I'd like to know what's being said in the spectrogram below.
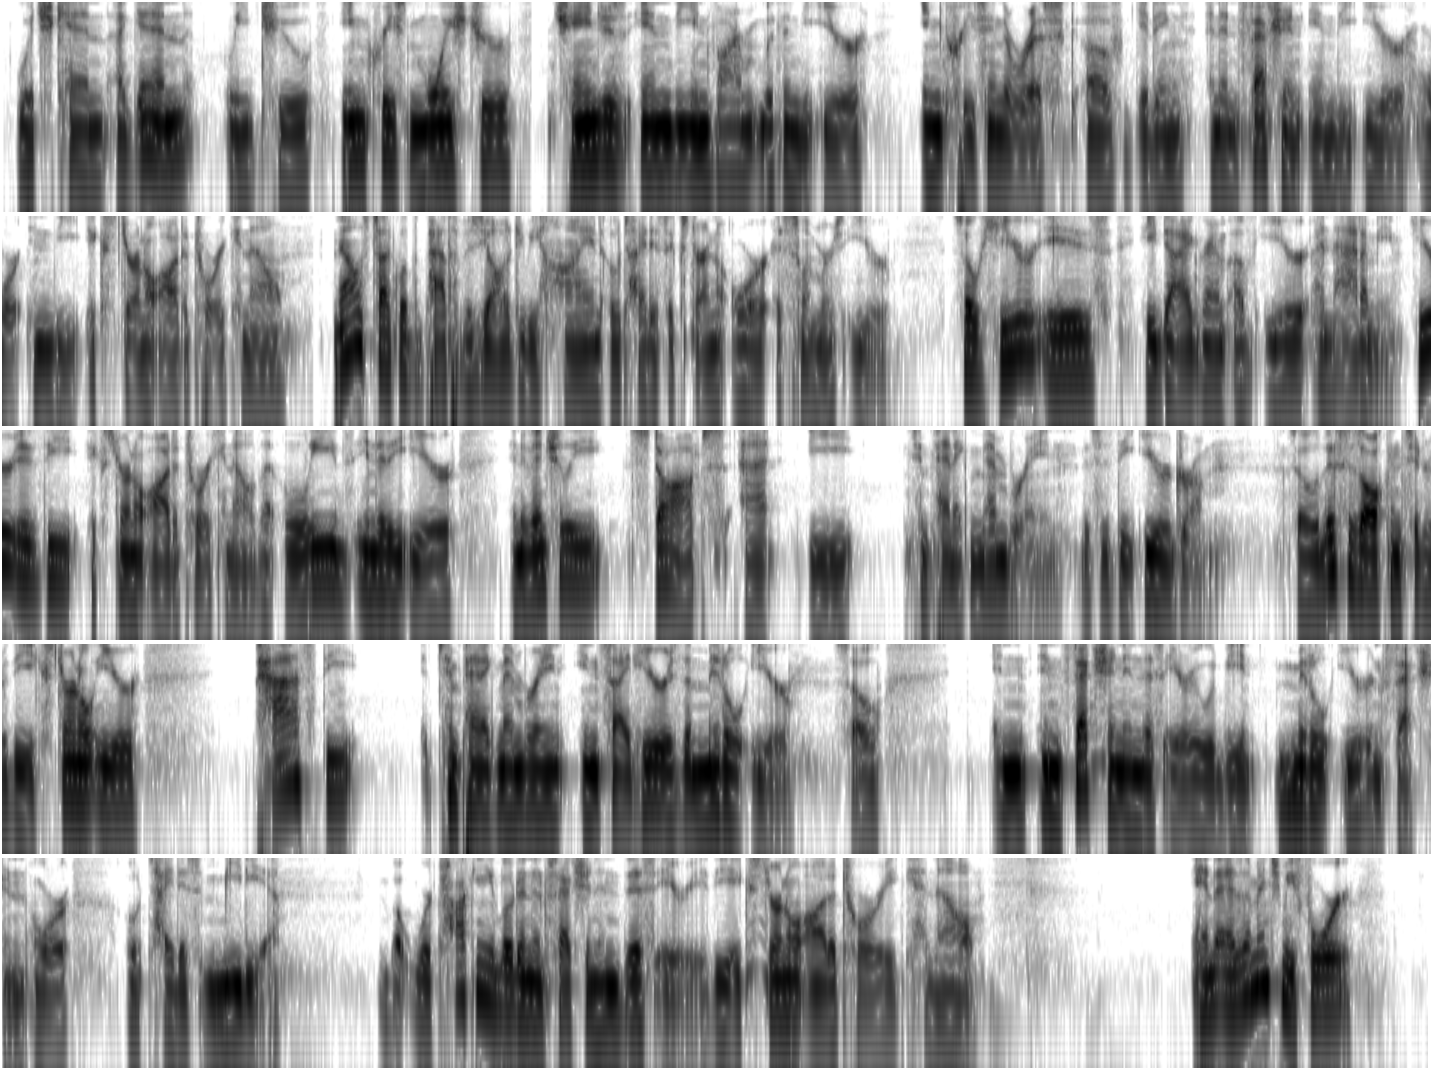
which can again lead to increased moisture, changes in the environment within the ear, increasing the risk of getting an infection in the ear or in the external auditory canal. Now let's talk about the pathophysiology behind otitis externa or a swimmer's ear. So here is a diagram of ear anatomy. Here is the external auditory canal that leads into the ear and eventually stops at the tympanic membrane. This is the eardrum. So this is all considered the external ear. Past the tympanic membrane inside here is the middle ear. So an infection in this area would be middle ear infection or otitis media. But we're talking about an infection in this area, the external auditory canal. And as I mentioned before,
